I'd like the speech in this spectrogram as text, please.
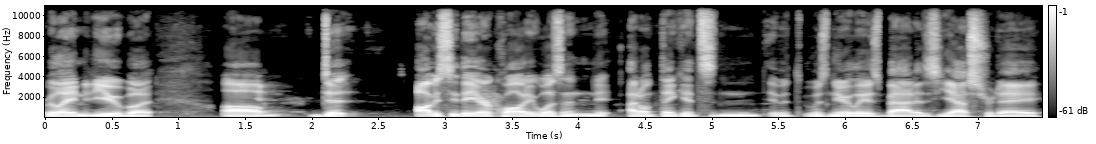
relating to you, but um, did, obviously the air quality wasn't. I don't think it's it was nearly as bad as yesterday.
